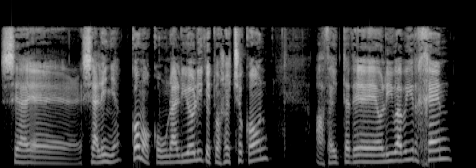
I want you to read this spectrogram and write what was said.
se, se alinea. ¿Cómo? Con un alioli que tú has hecho con aceite de oliva virgen,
